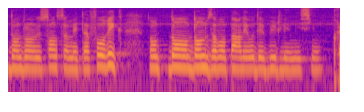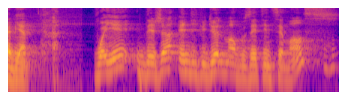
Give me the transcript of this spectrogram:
dans, dans le sens euh, métaphorique dont, dont- dont nous avons parlé au début de l'émission. Très bien. Voyez, déjà individuellement, vous êtes une sémence.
